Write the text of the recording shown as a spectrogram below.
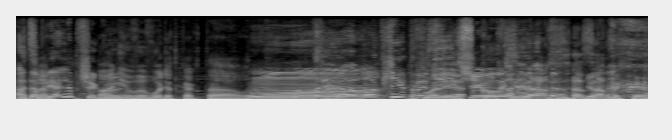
А там реально Ну, пшикают? они выводят как-то вот, Вот хитрость. Ничего запахи.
